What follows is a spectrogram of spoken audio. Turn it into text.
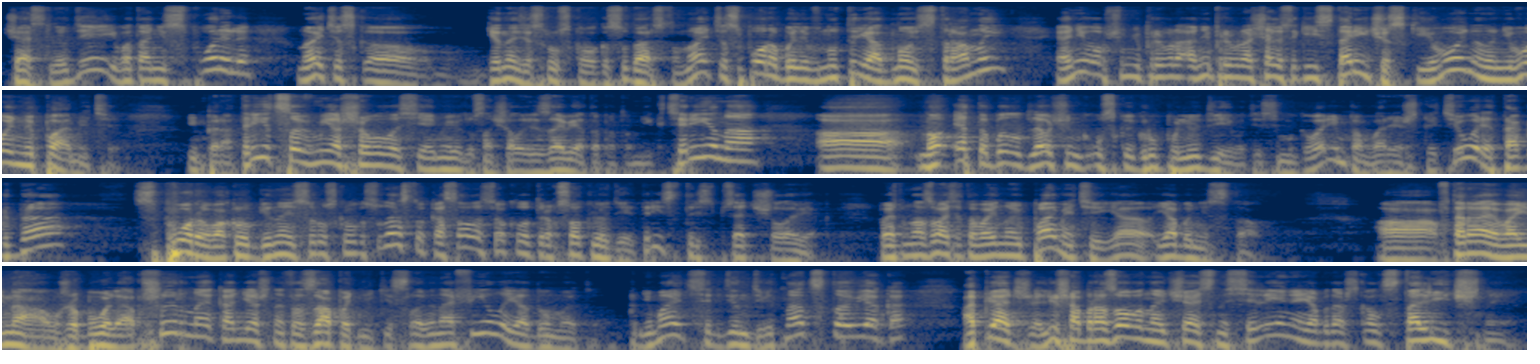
часть людей, и вот они спорили, но эти, э, генезис русского государства, но эти споры были внутри одной страны, и они, в общем, не превра... они превращались в такие исторические войны, но не войны памяти. Императрица вмешивалась, я имею в виду сначала Елизавета, потом Екатерина, а, но это было для очень узкой группы людей. Вот если мы говорим, там, варяжская теория, тогда споры вокруг генезиса русского государства касалось около 300 людей, 300-350 человек. Поэтому назвать это войной памяти я, я бы не стал. А вторая война уже более обширная, конечно, это западники славянофилы, я думаю, это, понимаете, середина 19 века. Опять же, лишь образованная часть населения, я бы даже сказал, столичные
